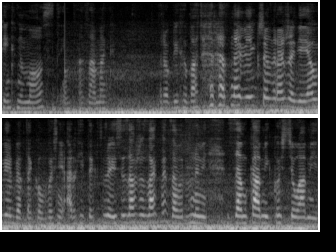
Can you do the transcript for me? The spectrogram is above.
Piękny most, a zamek robi chyba teraz największe wrażenie. Ja uwielbiam taką właśnie architekturę i się zawsze zachwycam różnymi zamkami, kościołami i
